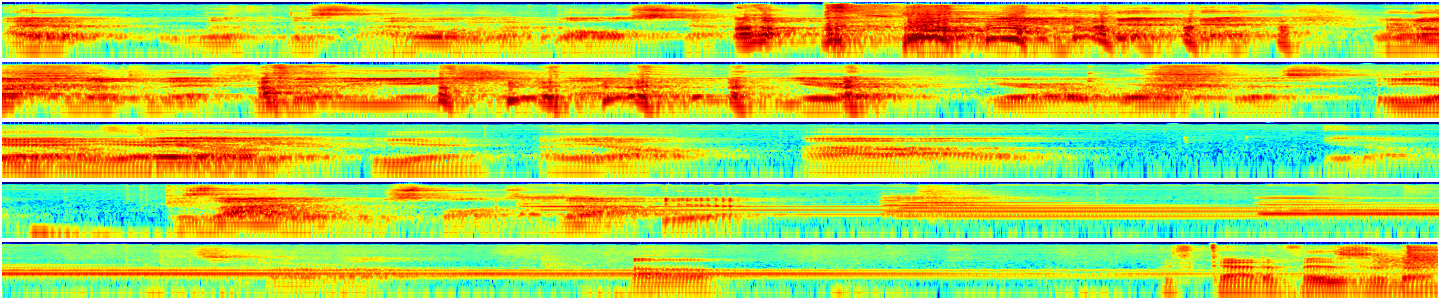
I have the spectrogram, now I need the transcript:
I don't li- listen. I don't want to be my ball step. I mean, we're not looking at humiliation. Like you're you're a worthless you Yeah, know, yeah, failure. Yeah, You know, uh, you know, because I don't respond to that. yeah. It's a doorbell. Oh, we've got a visitor.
